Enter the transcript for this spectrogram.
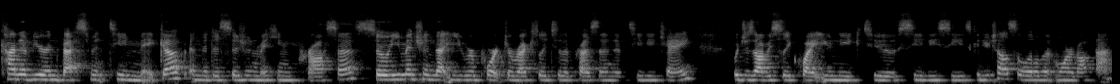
kind of your investment team makeup and the decision making process? So, you mentioned that you report directly to the president of TDK, which is obviously quite unique to CVCs. Could you tell us a little bit more about that?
